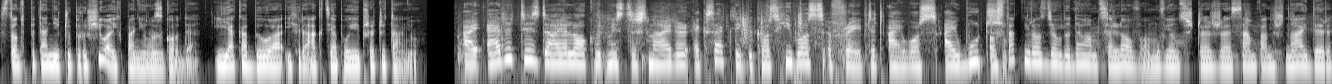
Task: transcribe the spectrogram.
stąd pytanie, czy prosiła ich pani o zgodę i jaka była ich reakcja po jej przeczytaniu. I added this dialogue with Mr. Snyder exactly because he was afraid that I was I would Ostatni rozdział dodałam celowo, mówiąc szczerze, sam pan Schneider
